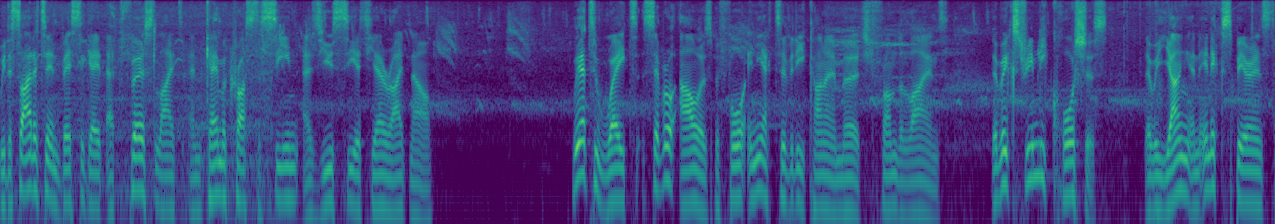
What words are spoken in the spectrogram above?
We decided to investigate at first light and came across the scene as you see it here right now. We had to wait several hours before any activity kind of emerged from the lions. They were extremely cautious. They were young and inexperienced,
